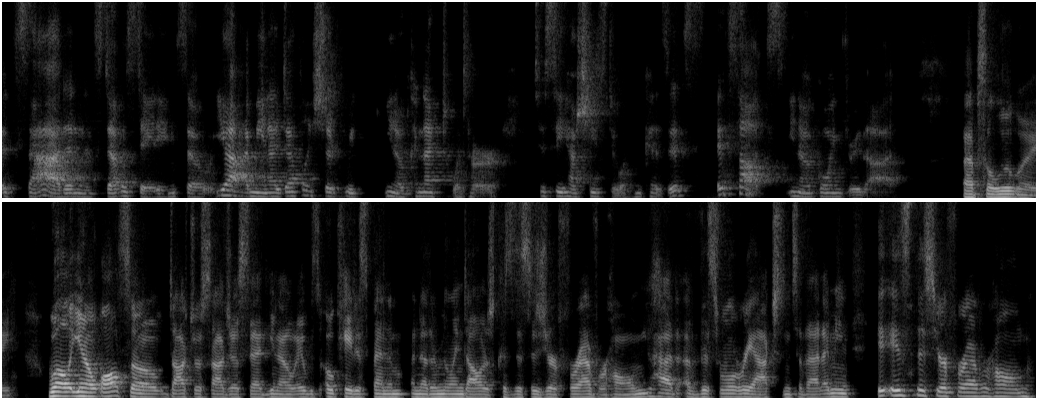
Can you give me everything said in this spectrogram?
it's sad and it's devastating so yeah i mean i definitely should we you know connect with her to see how she's doing because it's it sucks you know going through that Absolutely. Well, you know, also Dr. Sajja said, you know, it was okay to spend another million dollars because this is your forever home. You had a visceral reaction to that. I mean, is this your forever home?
